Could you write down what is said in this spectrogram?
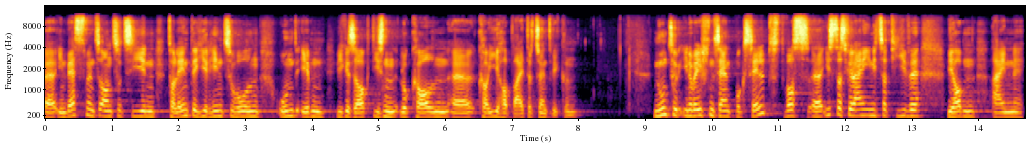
äh, Investments anzuziehen, Talente hier hinzuholen und eben, wie gesagt, diesen lokalen äh, KI-Hub weiterzuentwickeln. Nun zur Innovation Sandbox selbst. Was äh, ist das für eine Initiative? Wir haben ein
